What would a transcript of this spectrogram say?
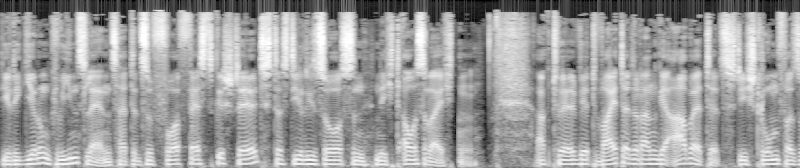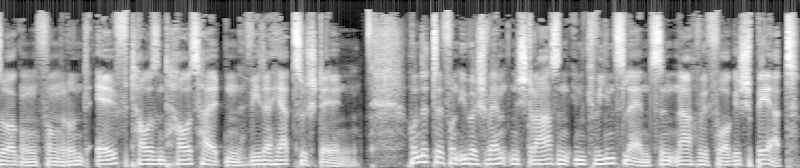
Die Regierung Queenslands hatte zuvor festgestellt, dass die Ressourcen nicht ausreichten. Aktuell wird weiter daran gearbeitet, die Stromversorgung von rund 11.000 Haushalten wiederherzustellen. Hunderte von überschwemmten Straßen in Queensland sind nach wie vor gesperrt.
